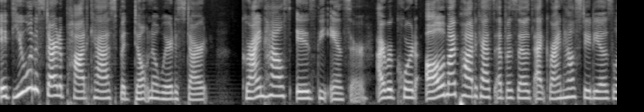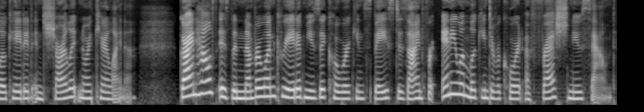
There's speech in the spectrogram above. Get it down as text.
If you want to start a podcast but don't know where to start, Grindhouse is the answer. I record all of my podcast episodes at Grindhouse Studios located in Charlotte, North Carolina. Grindhouse is the number one creative music co working space designed for anyone looking to record a fresh new sound,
